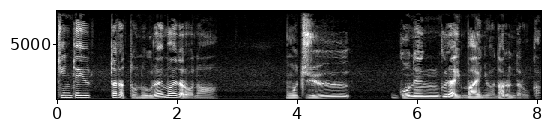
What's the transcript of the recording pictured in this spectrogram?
近で言ったらどのぐらい前だろうな。もう15年ぐらい前にはなるんだろうか。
